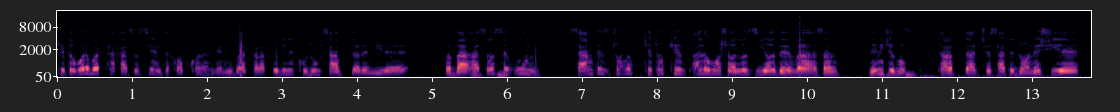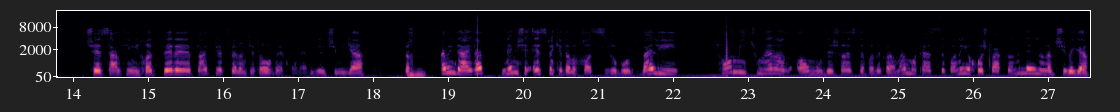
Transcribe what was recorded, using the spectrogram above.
کتابا رو باید تخصصی انتخاب کنن. یعنی باید طرف ببینه کدوم سمت داره میره و بر اساس اون سمت چون کتاب که حالا ماشاءالله زیاده و اصلا نمیشه گفت طرف در چه سطح دانشیه چه سمتی می‌خواد بره بعد بیاد فلان کتاب رو بخونه. می‌دونی چی میگم؟ همین دقیقت نمیشه اسم کتاب خاصی رو برد. ولی تا می‌تونن از آموزش ها استفاده کنن. من متاسفانه یا خوشبختانه نمی‌دونم چی بگم.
